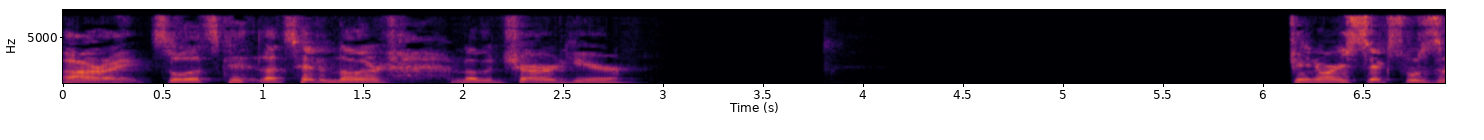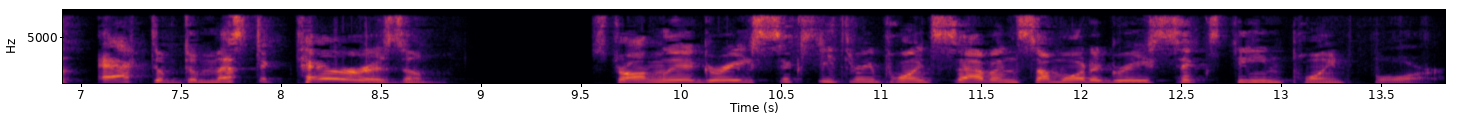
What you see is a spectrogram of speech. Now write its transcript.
All right, so let's get, let's hit another another chart here. January 6th was an act of domestic terrorism. Strongly agree 63.7, somewhat agree 16.4.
